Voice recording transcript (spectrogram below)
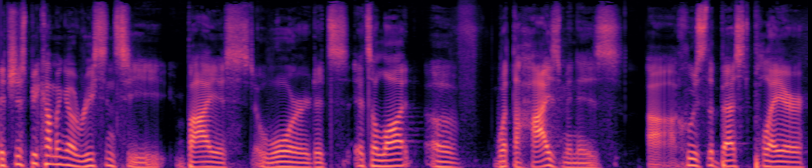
It's just becoming a recency biased award. It's it's a lot of what the Heisman is. Uh, who's the best player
